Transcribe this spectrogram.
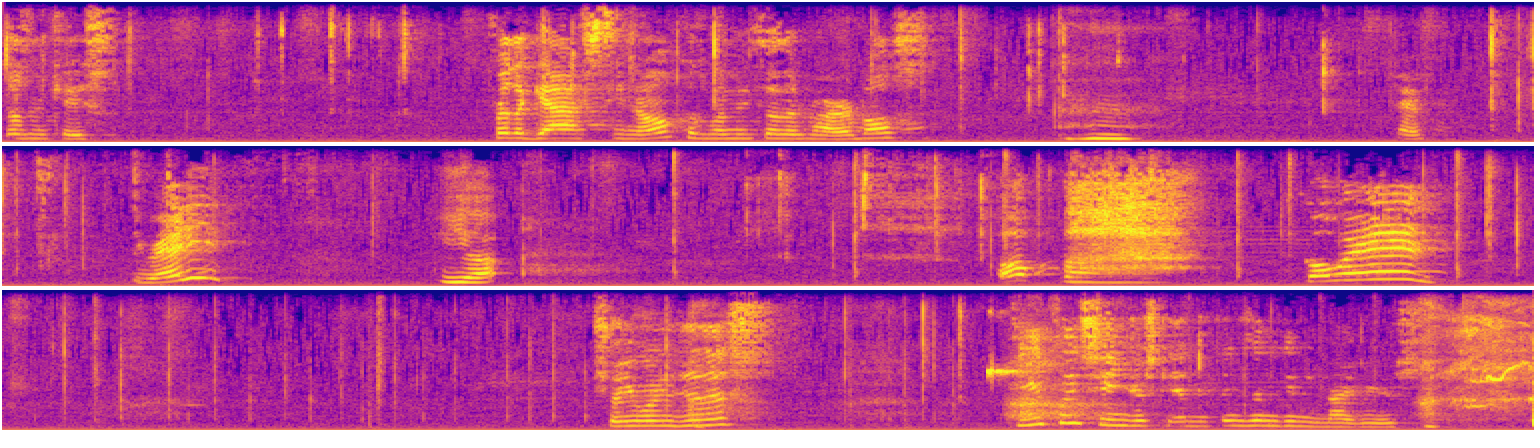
just in case. For the gas, you know, because when they throw their fireballs. hmm Okay. You ready? Yeah. Oh, go in. So you want to do this? Can you please change your skin? The thing's gonna give me nightmares.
